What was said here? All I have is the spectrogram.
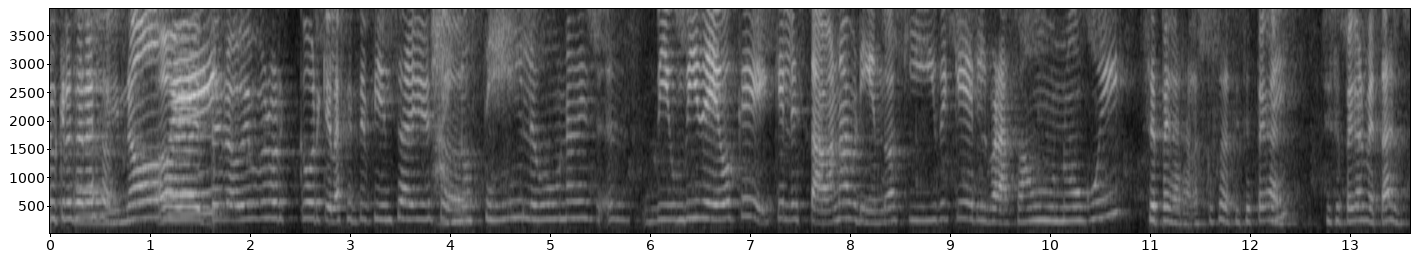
¿Tú crees en Ay, eso? no, güey. pero, güey, ¿por, por qué la gente piensa eso? Ay, no sé, luego una vez es, vi un video que, que le estaban abriendo aquí de que el brazo a uno, güey. Se pegarán las cosas, sí se pegan. ¿Sí? Sí, se pega el metal.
